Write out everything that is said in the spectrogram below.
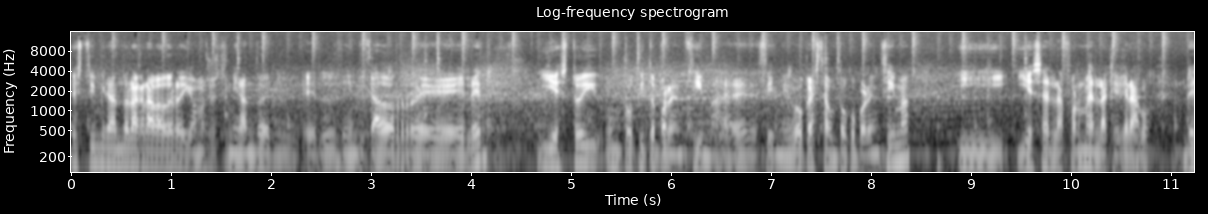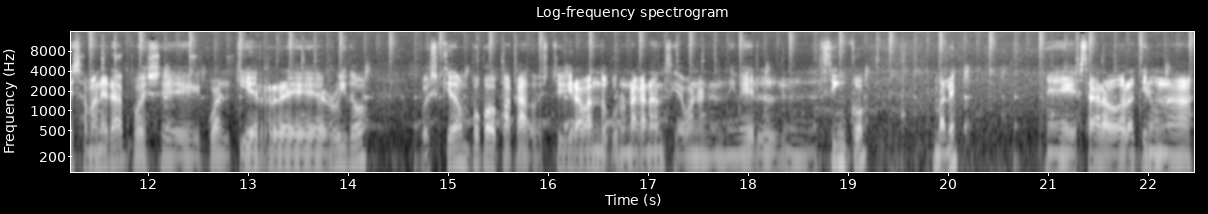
estoy mirando la grabadora, digamos, estoy mirando el, indicador eh, LED y estoy un poquito por encima, es decir, mi boca está un poco por encima y, esa es la forma en la que grabo. De esa manera, pues eh, cualquier eh, ruido pues queda un poco opacado. Estoy grabando con una ganancia, bueno, en el nivel 5, ¿vale? esta grabadora tiene una,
